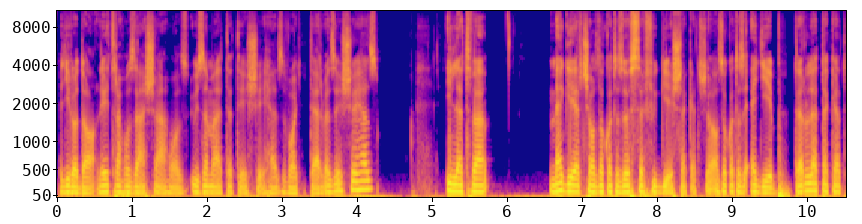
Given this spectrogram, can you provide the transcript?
egy iroda létrehozásához, üzemeltetéséhez vagy tervezéséhez, illetve megértse azokat az összefüggéseket, azokat az egyéb területeket,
